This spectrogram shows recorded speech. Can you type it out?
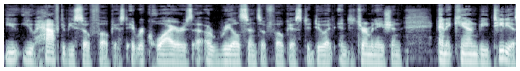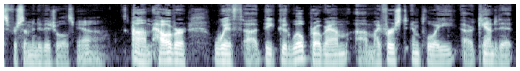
you you have to be so focused. It requires a, a real sense of focus to do it and determination, and it can be tedious for some individuals. Yeah. Um, however, with uh, the Goodwill program, uh, my first employee uh, candidate,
